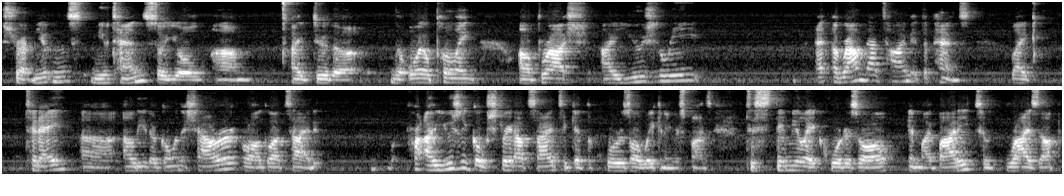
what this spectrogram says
strep mutants, mutans. So you'll um, I do the the oil pulling. I'll brush. I usually at, around that time it depends. Like today, uh, I'll either go in the shower or I'll go outside. I usually go straight outside to get the cortisol awakening response to stimulate cortisol in my body to rise up.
